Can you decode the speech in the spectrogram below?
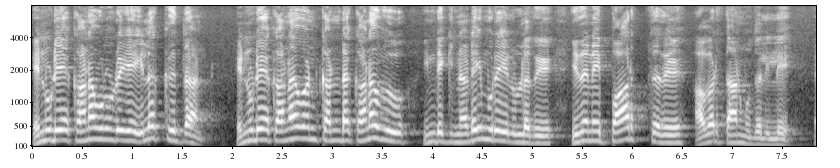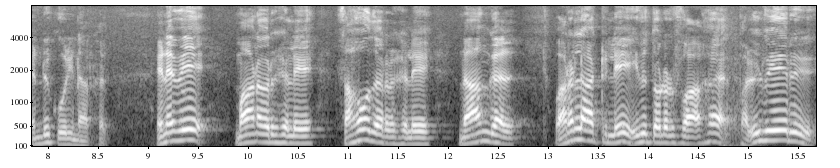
என்னுடைய கணவனுடைய இலக்கு தான். என்னுடைய கணவன் கண்ட கனவு இன்றைக்கு நடைமுறையில் உள்ளது. இதனை பார்த்தது அவர் தான் முதலிலே என்று கூறினார்கள். எனவே மாணவர்களே சகோதரர்களே நாங்கள் வரலாற்றிலே இது தொடர்பாக பல்வேறு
